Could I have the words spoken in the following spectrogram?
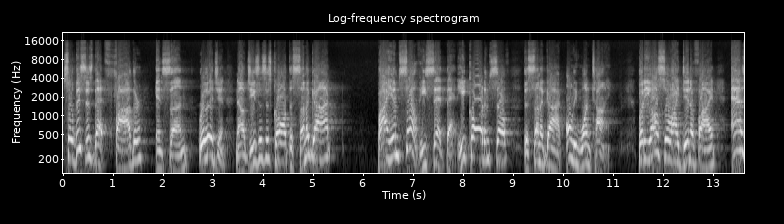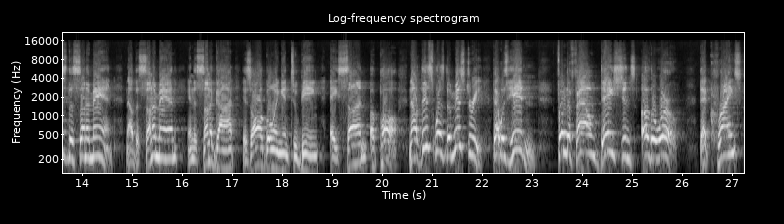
So this is that father and son religion. Now, Jesus is called the Son of God by himself. He said that. He called himself the Son of God only one time. But he also identified as the Son of Man. Now, the Son of Man and the Son of God is all going into being a son of Paul. Now, this was the mystery that was hidden from the foundations of the world that Christ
